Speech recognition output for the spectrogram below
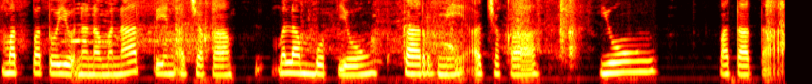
matpatuyo na naman natin at saka malambot yung karne at saka yung patata.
